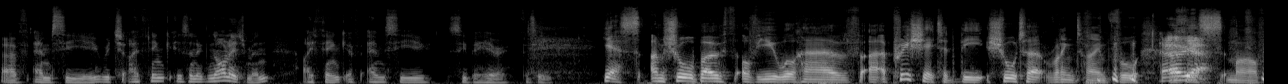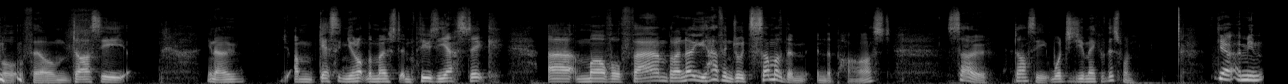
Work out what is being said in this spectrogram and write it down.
of MCU, which I think is an acknowledgement. I think of MCU superhero fatigue. Yes, I'm sure both of you will have uh, appreciated the shorter running time for uh, Oh, yeah. this Marvel film. Darcy, you know, I'm guessing you're not the most enthusiastic uh, Marvel fan, but I know you have enjoyed some of them in the past. So, Darcy, what did you make of this one? Yeah, I mean,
